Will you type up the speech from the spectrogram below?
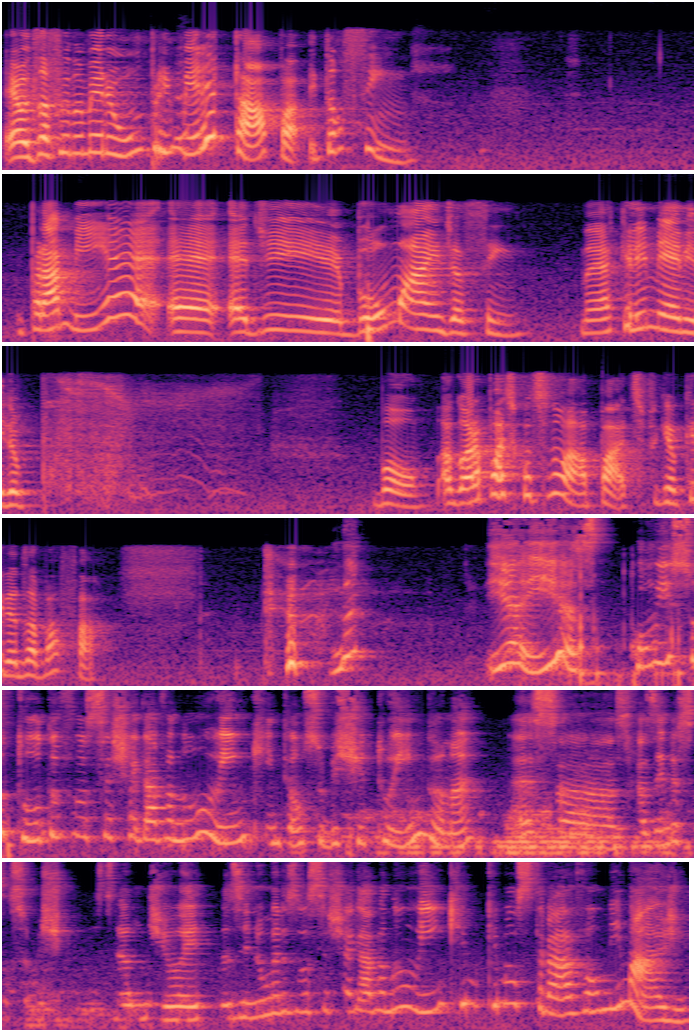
é o desafio número um, primeira etapa. Então, assim. Pra mim é, é, é de blow mind, assim. Né? Aquele meme do. Bom, agora pode continuar, Paty, porque eu queria desabafar. E aí, com isso tudo, você chegava num link, então substituindo, né? Essas, fazendo essa substituição de letras e números, você chegava num link que mostrava uma imagem.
